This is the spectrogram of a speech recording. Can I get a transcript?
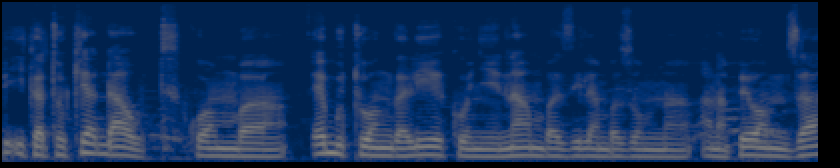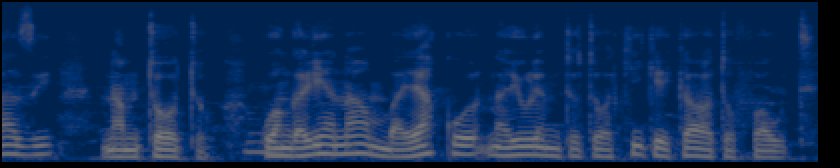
ikatokea doubt kwamba hebu tuangalie kwenye namba zile ambazo mna, anapewa mzazi na mtoto, kuangalia namba yako na yule mtoto wa kike ikawa tofauti.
